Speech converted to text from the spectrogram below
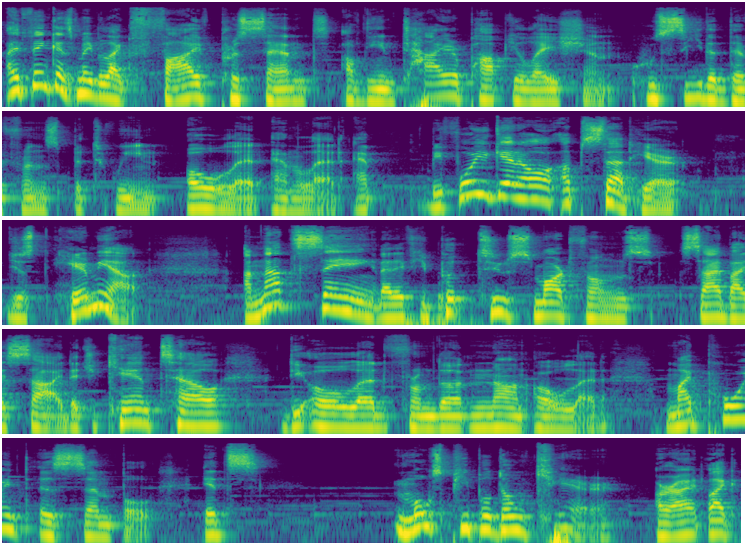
I think it's maybe like 5% of the entire population who see the difference between OLED and LED. And before you get all upset here, just hear me out. I'm not saying that if you put two smartphones side by side that you can't tell the OLED from the non-OLED. My point is simple. It's most people don't care, all right? Like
